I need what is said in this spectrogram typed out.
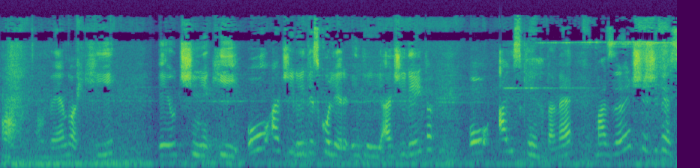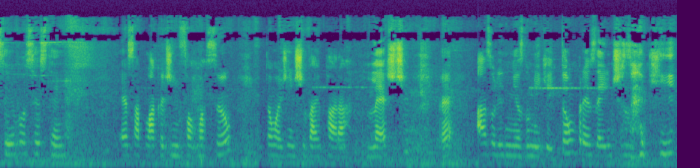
Ó, estão vendo aqui? Eu tinha que ir ou à direita, escolher entre a direita ou a esquerda, né? Mas antes de descer, vocês têm essa placa de informação. Então a gente vai para leste, né? As orelhinhas do Mickey estão presentes aqui.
